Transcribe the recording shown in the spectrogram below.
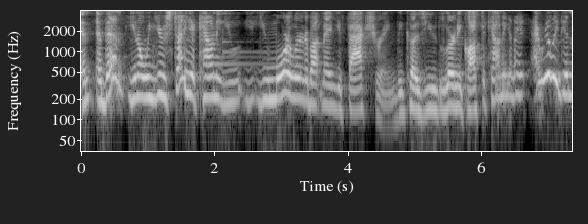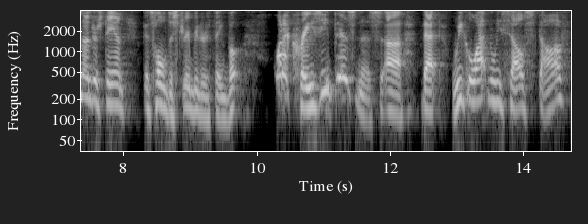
and and then you know when you study accounting, you you more learn about manufacturing because you learn cost accounting. And I I really didn't understand this whole distributor thing, but what a crazy business uh, that we go out and we sell stuff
